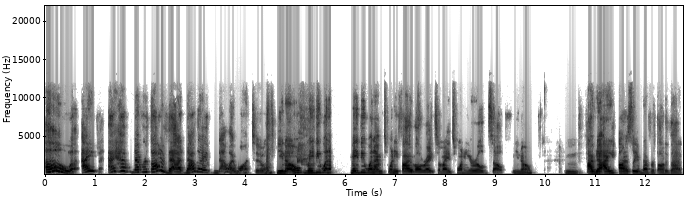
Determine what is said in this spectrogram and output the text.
oh i've i have never thought of that now that i now i want to you know maybe when I, maybe when i'm 25 i'll write to my 20 year old self you know? Mm. i've i honestly have never thought of that.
